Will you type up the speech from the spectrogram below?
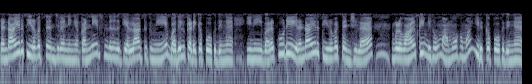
ரெண்டாயிரத்தி இருபத்தஞ்சுல நீங்க கண்ணீர் சிந்தினதுக்கு எல்லாத்துக்குமே பதில் கிடைக்க போகுதுங்க. இனி வரக்கூடிய இரண்டாயிரத்தி இருபத்தஞ்சுல உங்களோட வாழ்க்கை மிகவும் அமோகமா இருக்க போகுதுங்க.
